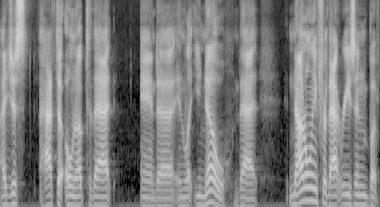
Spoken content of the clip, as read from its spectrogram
I just have to own up to that and, uh, and let you know that not only for that reason, but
